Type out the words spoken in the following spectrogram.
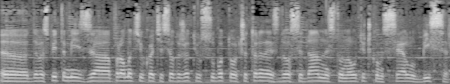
E, da vas pitam i za promociju koja će se održati u subotu od 14 do 17 u nautičkom selu Biser.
